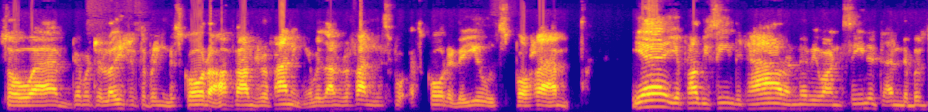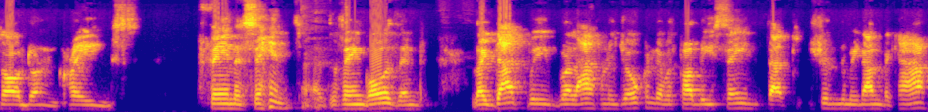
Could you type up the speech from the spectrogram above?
So um, they were delighted to bring the Skoda off Andrew Fanning. It was Andrew Fanning's Skoda they used. But um, yeah, you've probably seen the car and everyone's seen it, and it was all done in Craig's famous sayings, as the saying goes. And like that, we were laughing and joking. There was probably saying that shouldn't have been on the car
